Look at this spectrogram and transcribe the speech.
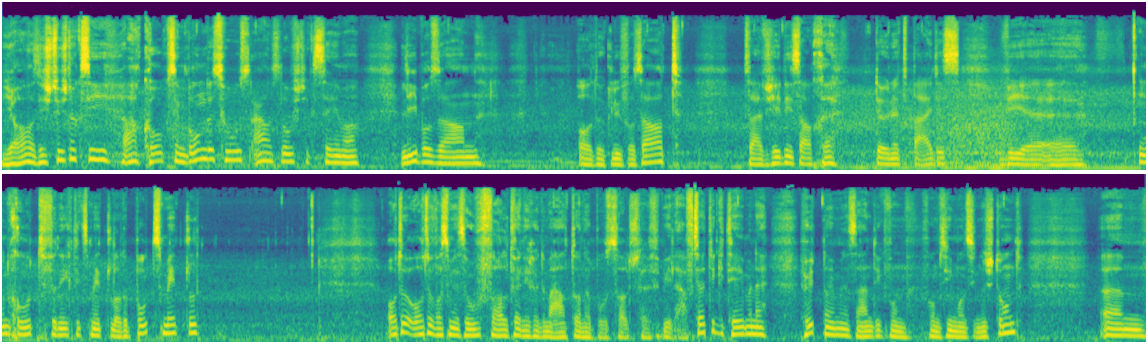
Ja, was war sonst noch? Gewesen? Ah, Koks im Bundeshaus, auch ein lustiges Thema. Libosan oder Glyphosat. Zwei verschiedene Sachen. Tönen beides wie äh, Unkrautvernichtungsmittel oder Putzmittel. Oder, oder was mir so auffällt, wenn ich in einem Auto an einer Bushaltestelle vorbeilaufe. Solche Themen heute noch in einer Sendung vom, vom Simon seiner Stunde. Ähm,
